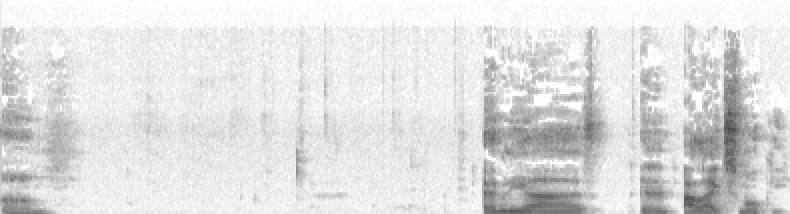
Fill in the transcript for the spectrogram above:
um, Ebony Eyes and I like Smokey.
